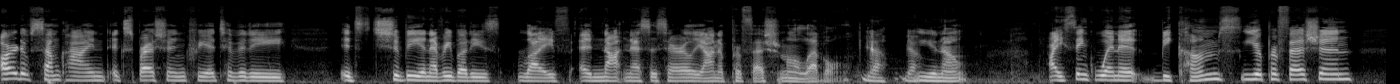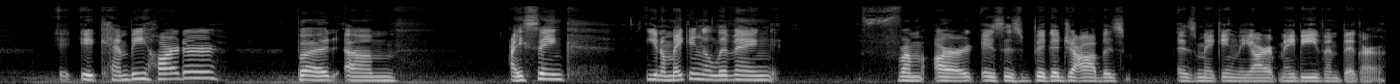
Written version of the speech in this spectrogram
art of some kind, expression, creativity. It should be in everybody's life and not necessarily on a professional level. Yeah. Yeah. You know, I think when it becomes your profession, it, it can be harder, but um, I think, you know, making a living from art is as big a job as as making the art, maybe even bigger.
